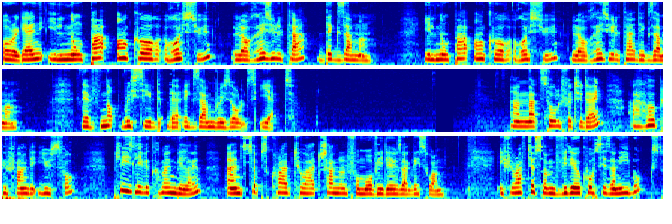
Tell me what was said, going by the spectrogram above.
Or again, ils n'ont pas encore reçu leur résultat d'examen. Ils n'ont pas encore reçu leur résultat d'examen. They've not received their exam results yet. And that's all for today. I hope you found it useful. Please leave a comment below and subscribe to our channel for more videos like this one. If you're after some video courses and ebooks,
